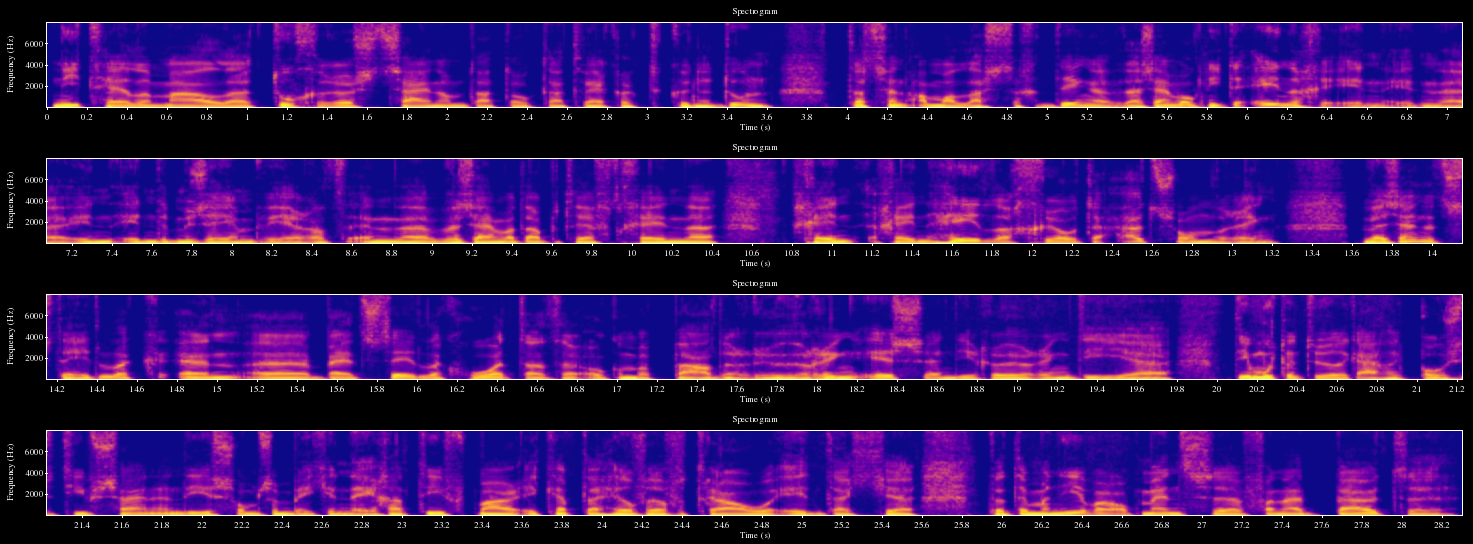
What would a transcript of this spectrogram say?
niet helemaal toegerust zijn om dat ook daadwerkelijk te kunnen doen. Dat zijn allemaal lastige dingen. Daar zijn we ook niet de enige in, in, in, in de museumwereld. En we zijn wat dat betreft geen, uh, geen, geen hele grote uitzondering. Wij zijn het stedelijk en uh, bij het stedelijk hoort dat er ook een bepaalde reuring is. En die reuring die, uh, die moet natuurlijk eigenlijk positief zijn en die is soms een beetje negatief. Maar ik heb daar heel veel vertrouwen in dat, je, dat de manier waarop mensen vanuit buiten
